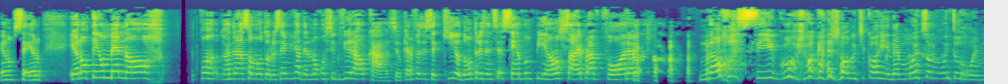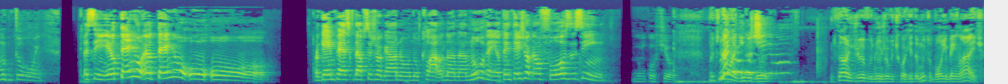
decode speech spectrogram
Eu não sei. Eu, eu não tenho o menor coordenação motora. Sem brincadeira, eu não consigo virar o carro. Se eu quero fazer isso aqui, eu dou um 360, um peão, saio pra fora. não consigo jogar jogo de corrida. É muito, sou muito ruim, muito ruim. Assim, eu tenho, eu tenho o, o, o Game Pass que dá pra você jogar no, no cloud, na, na nuvem. Eu tentei jogar o Forza, assim. Não curtiu. Vou te dar uma dica de, vou te dar uma dica de um jogo de corrida muito bom em bem light.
